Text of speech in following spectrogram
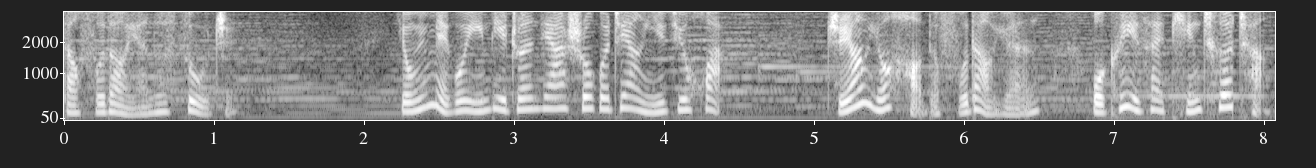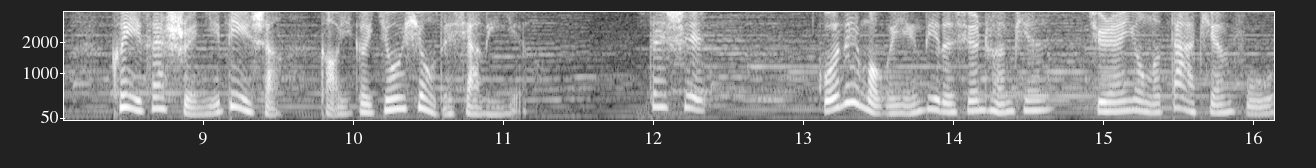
到辅导员的素质。有名美国营地专家说过这样一句话：“只要有好的辅导员，我可以在停车场，可以在水泥地上搞一个优秀的夏令营。”但是，国内某个营地的宣传片居然用了大篇幅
